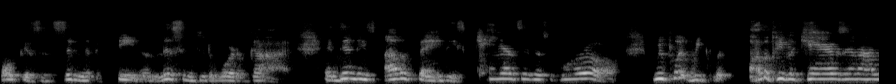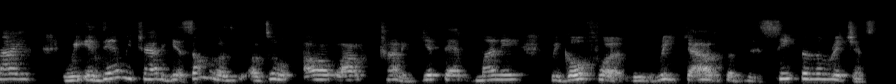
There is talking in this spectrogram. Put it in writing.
focused and sitting at the feet and listening to the word of God. And then these other things, these cares in this world, we put we put other people cares in our life. We and then we try to get some of us are too all out trying to get that money. We go for it. We reach out for the deceit of the riches,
